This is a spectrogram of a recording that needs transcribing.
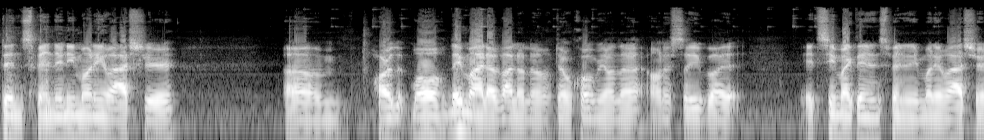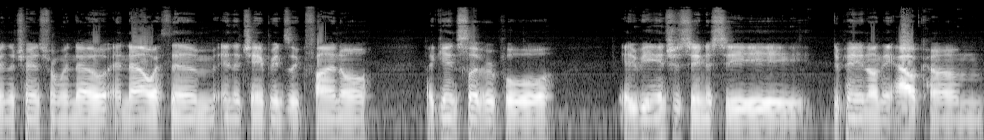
didn't spend any money last year. Um, hardly. Well, they might have. I don't know. Don't quote me on that, honestly. But it seemed like they didn't spend any money last year in the transfer window, and now with them in the Champions League final against Liverpool, it'd be interesting to see, depending on the outcome,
